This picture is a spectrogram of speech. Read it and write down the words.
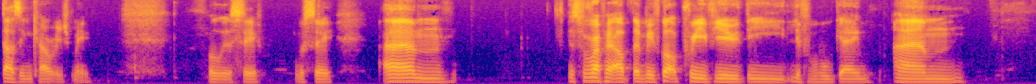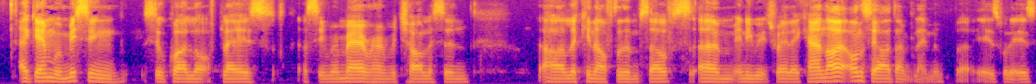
does encourage me but we'll see we'll see um let's wrap it up then we've got to preview the liverpool game um again we're missing still quite a lot of players i see romero and richarlison are looking after themselves um any which way they can i honestly i don't blame them but it is what it is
